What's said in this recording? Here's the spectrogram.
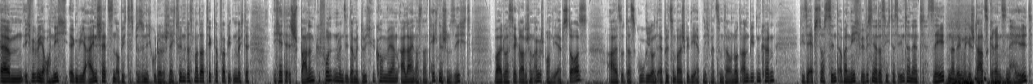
Ähm, ich will mir auch nicht irgendwie einschätzen, ob ich das persönlich gut oder schlecht finde, dass man da TikTok verbieten möchte. Ich hätte es spannend gefunden, wenn sie damit durchgekommen wären, allein aus einer technischen Sicht, weil du hast ja gerade schon angesprochen, die App Stores, also dass Google und Apple zum Beispiel die App nicht mehr zum Download anbieten können. Diese App Stores sind aber nicht, wir wissen ja, dass sich das Internet selten an irgendwelche Staatsgrenzen hält.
